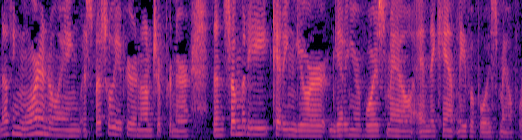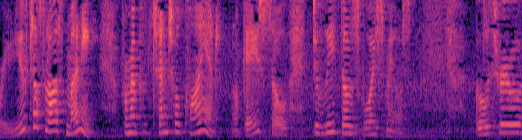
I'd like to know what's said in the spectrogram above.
nothing more annoying, especially if you're an entrepreneur, than somebody getting your getting your voicemail and they can't leave a voicemail for you. You've just lost money from a potential client. Okay, so delete those voicemails. Go through,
